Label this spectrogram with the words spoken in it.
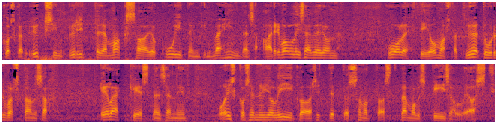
Koska yksin yrittäjä maksaa jo kuitenkin vähintänsä arvonlisäveron, huolehtii omasta työturvastansa, eläkkeestänsä, niin olisiko se nyt jo liikaa sitten, että jos sanotaan, että tämä olisi piisalle asti?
